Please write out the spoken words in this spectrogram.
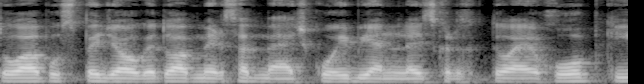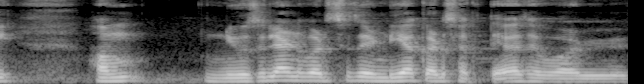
तो आप उस पर जाओगे तो आप मेरे साथ मैच कोई भी एनालाइज कर सकते हो। आई होप कि हम न्यूजीलैंड वर्सेस इंडिया कर सकते हैं वैसे वर्ल्ड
